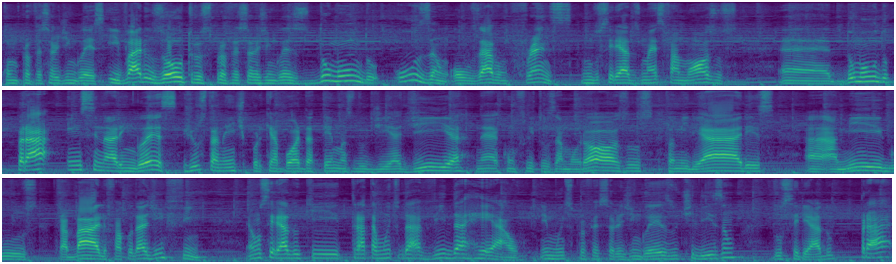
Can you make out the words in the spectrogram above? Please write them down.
como professor de inglês, e vários outros professores de inglês do mundo usam ou usavam Friends, um dos seriados mais famosos é, do mundo, para ensinar inglês, justamente porque aborda temas do dia a dia, né, conflitos amorosos, familiares, amigos, trabalho, faculdade, enfim. É um seriado que trata muito da vida real e muitos professores de inglês utilizam do seriado para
